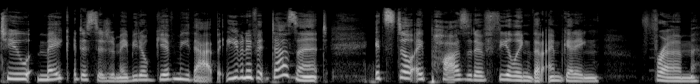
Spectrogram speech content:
to make a decision. Maybe it'll give me that. But even if it doesn't, it's still a positive feeling that I'm getting from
